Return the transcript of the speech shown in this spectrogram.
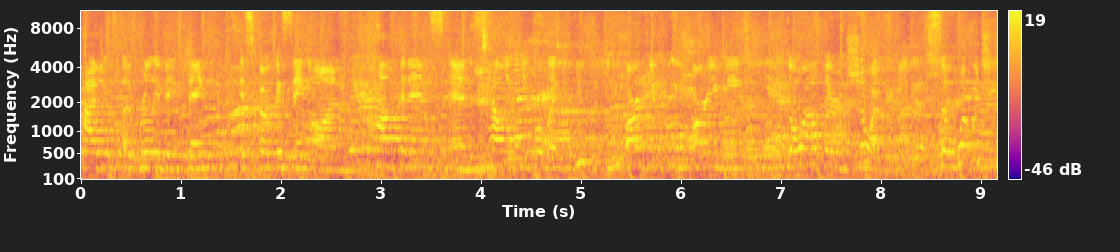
pageants, a really big thing is focusing on confidence and telling people like you, you are beautiful, you are unique. Go out there and show everybody. So what would you,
